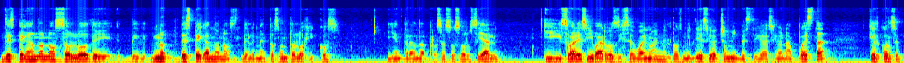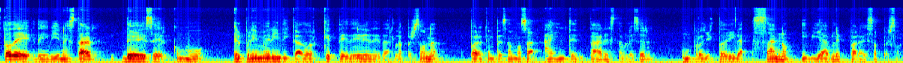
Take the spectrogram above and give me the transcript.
Despegándonos solo de, de no, despegándonos de elementos ontológicos y entrando a proceso social. Y Suárez y Barros dice, bueno, en el 2018 mi investigación apuesta que el concepto de bienestar debe ser como el primer indicador que te debe de dar la persona para que empezamos a, intentar establecer un proyecto de vida sano y viable para esa persona.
